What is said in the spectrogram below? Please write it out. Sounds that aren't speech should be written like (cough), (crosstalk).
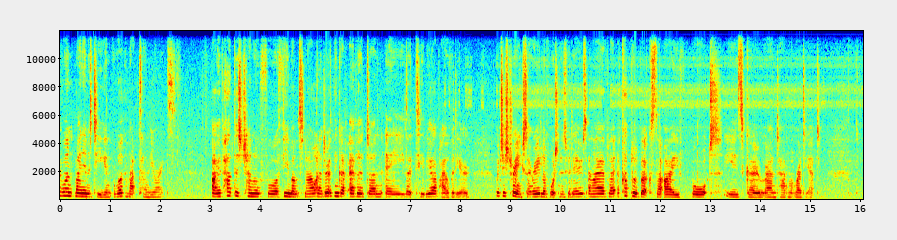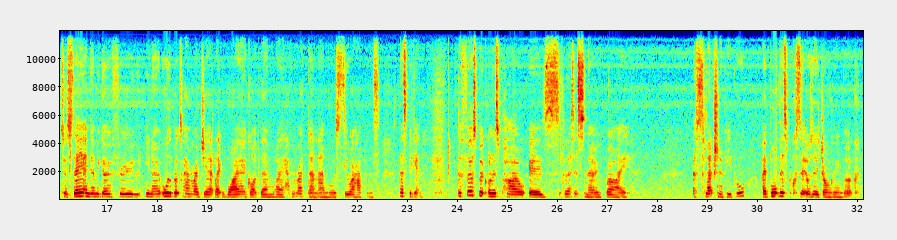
everyone, my name is Tegan and welcome back to Tandy Writes. I've had this channel for a few months now and I don't think I've ever done a like TBR pile video, which is strange because I really love watching those videos and I have like a couple of books that I've bought years ago and have not read yet. So today I'm going to be going through, you know, all the books I haven't read yet, like why I got them, why I haven't read them, and we'll see what happens. Let's begin. The first book on this pile is Let It Snow by a selection of people. I bought this because it was a John Green book.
